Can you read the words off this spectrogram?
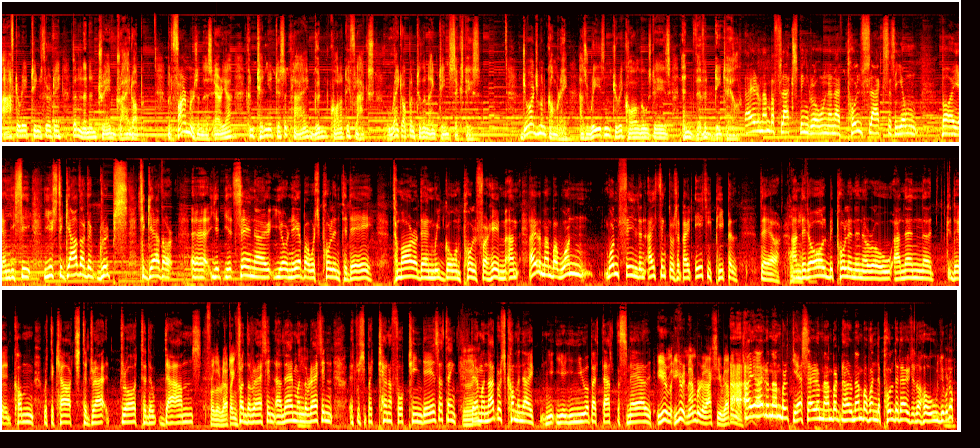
After 1830, the linen trade dried up, but farmers in this area continued to supply good quality flax right up into the 1960s. George Montgomery has reason to recall those days in vivid detail. I remember flax being grown, and I pulled flax as a young boy. And you see, you used to gather the groups together. Uh, you'd, you'd say now your neighbour was pulling today. Tomorrow, then we'd go and pull for him. And I remember one one field, and I think there was about 80 people there, and they'd all be pulling in a row, and then uh, they'd come with the carts to dra- draw to the dams For the retting? for the retting. And then when the mm. retting, it was about 10 or 14 days, I think. Then when that was coming out, you, you, you knew about that, the smell. You, you remember it actually retting? as I. I remember it, yes, I remember it. And I remember when they pulled it out of the hole, you were up,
